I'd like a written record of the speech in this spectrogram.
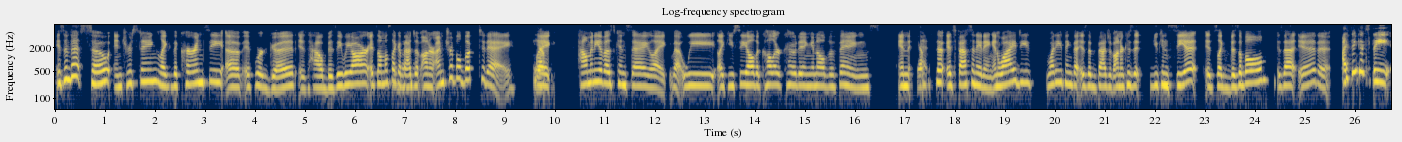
Isn't that so interesting? Like the currency of if we're good is how busy we are. It's almost like mm-hmm. a badge of honor. I'm triple booked today. Yep. like how many of us can say like that we like you see all the color coding and all the things and yep. it's, it's fascinating and why do you why do you think that is a badge of honor because it you can see it it's like visible is that it? it i think it's the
